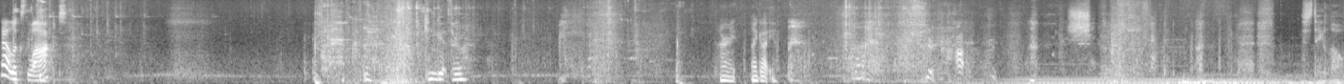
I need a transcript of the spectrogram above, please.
That looks locked. Can you get through? All right, I got you. Shit. Stay low.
